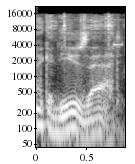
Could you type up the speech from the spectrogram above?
I could use that.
